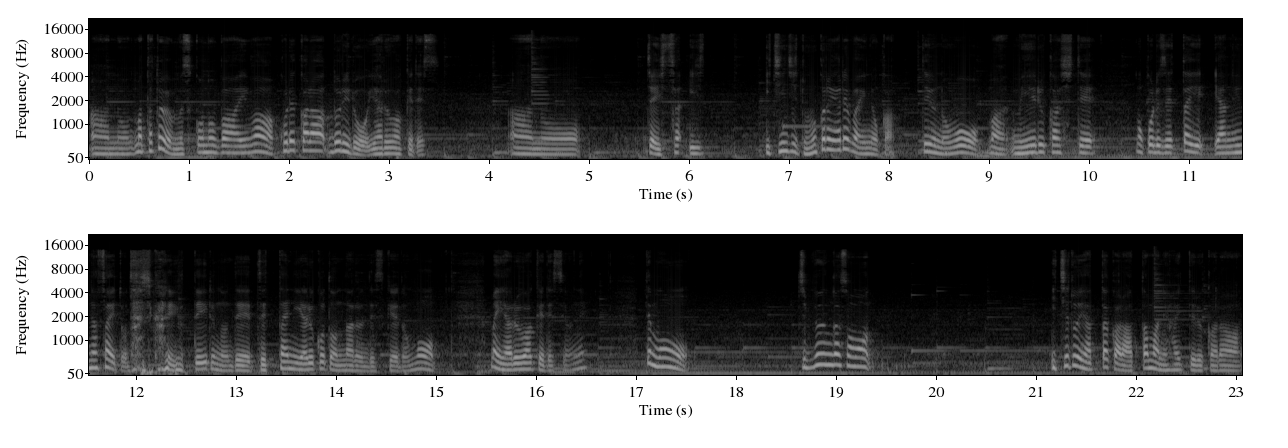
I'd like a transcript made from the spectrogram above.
あの、まあ、例えば息子の場合はこれからドリルをやるわけです。あのじゃあ1日どのくらいやればいいのかっていうのを、まあ、見える化して、まあ、これ絶対やりなさいと確かに言っているので絶対にやることになるんですけれども、まあ、やるわけですよね。でも自分がその一度やったから頭に入ってるから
